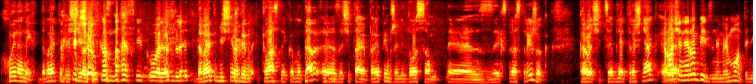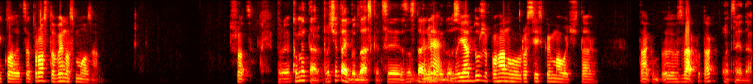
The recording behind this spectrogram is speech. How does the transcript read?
Хуй на них. Давай тобі ще один. Чітко знаю свій колір, блядь. Давай тобі ще один класний коментар е, зачитаю перед тим же відосом е, з експрес-стрижок. Коротше, це, блядь, трешняк. Е, Коротше, не робіть з ним ремонти ніколи, це просто винос мозга. Що це? про- коментар, прочитай, будь ласка, це з останнього Бля, відосу. Ну я дуже погану російською мовою читаю. Так, е, зверху, так? Оце, да.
